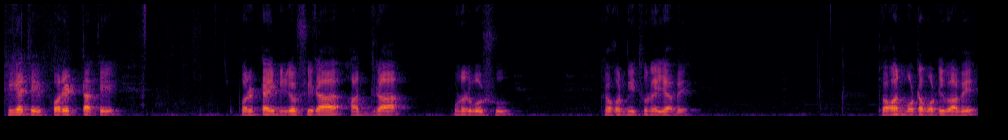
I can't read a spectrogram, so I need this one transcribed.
ঠিক আছে? পরেরটাতে পরেরটাই মৃগশিরা, আদ্রা পুনর্বসু, যখন মিথুনে যাবে, তখন মোটামুটিভাবে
